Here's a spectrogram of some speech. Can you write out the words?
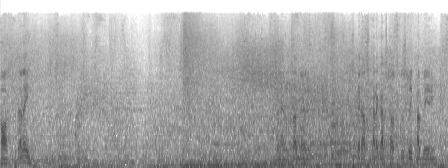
Ó, cuidado aí. É, não tá dando. Vou esperar os caras gastar todos os BKB aí.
